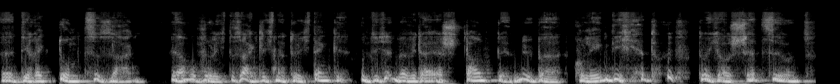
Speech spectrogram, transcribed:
äh, direkt dumm zu sagen. Ja, obwohl ich das eigentlich natürlich denke und ich immer wieder erstaunt bin über Kollegen, die ich ja durchaus schätze und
